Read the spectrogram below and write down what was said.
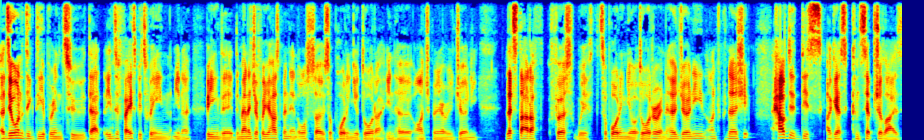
I do want to dig deeper into that interface between, you know, being the, the manager for your husband and also supporting your daughter in her entrepreneurial journey. Let's start off first with supporting your daughter and her journey in entrepreneurship. How did this, I guess, conceptualize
